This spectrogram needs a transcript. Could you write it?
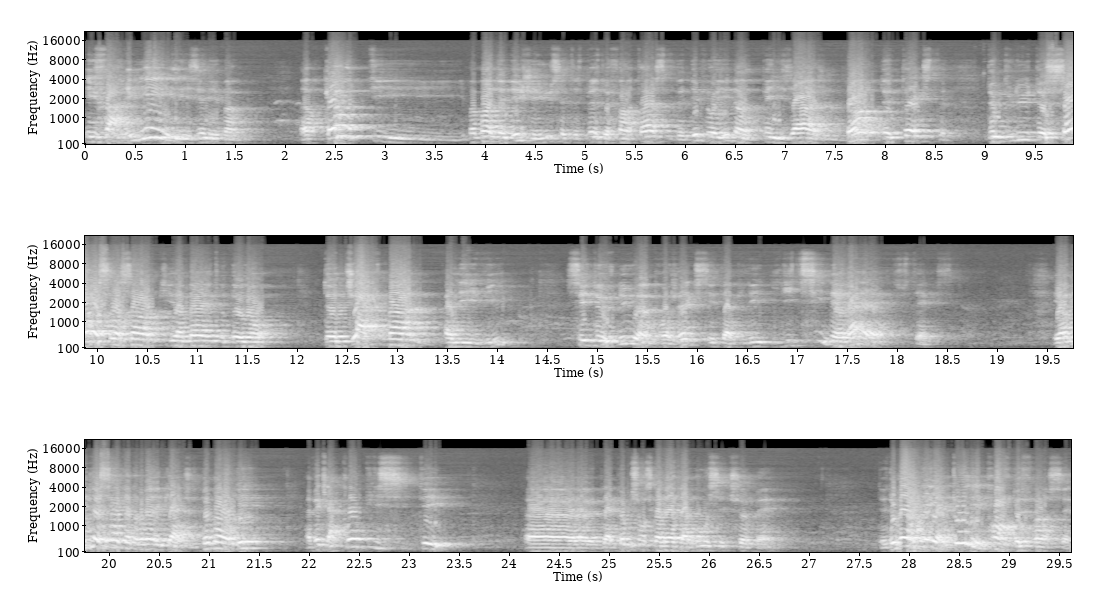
et varier les éléments. Alors, quand, il, à un moment donné, j'ai eu cette espèce de fantasme de déployer dans le paysage une banque de textes de plus de 160 km de long de Jackman à Lévis, c'est devenu un projet qui s'est appelé l'itinéraire du texte. Et en 1984, j'ai demandé, avec la complicité euh, de la Commission scolaire Beauce et de Chemin, de demander à tous les profs de français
